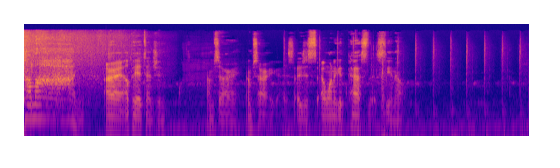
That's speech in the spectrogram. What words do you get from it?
Come on! Alright, I'll pay attention. I'm sorry. I'm sorry, guys. I just, I want to get past this, you know?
